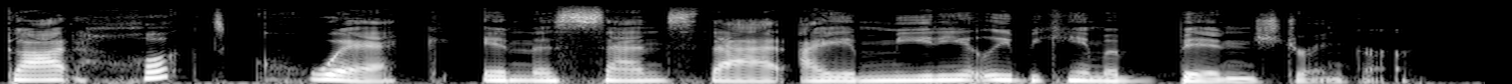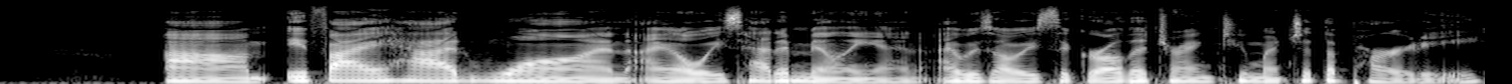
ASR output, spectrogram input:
got hooked quick in the sense that I immediately became a binge drinker. Um, if I had one, I always had a million. I was always the girl that drank too much at the party.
